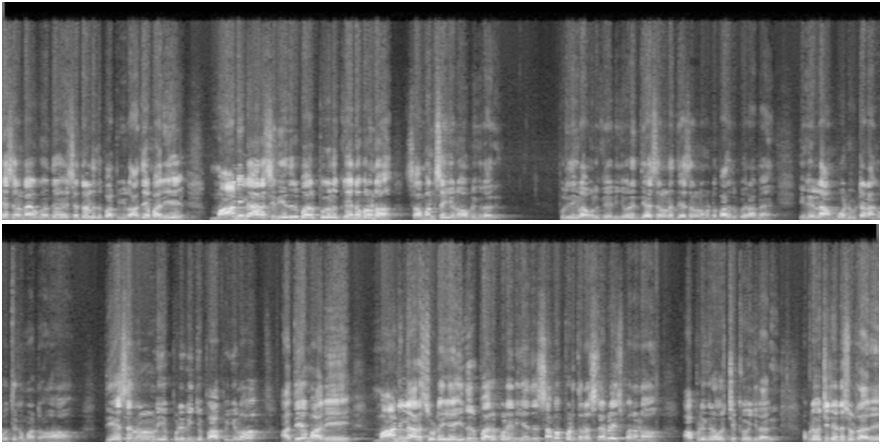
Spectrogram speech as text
தேச நலன் இவங்க வந்து சென்ட்ரல் இது பார்ப்பீங்களோ அதே மாதிரி மாநில அரசின் எதிர்பார்ப்புகளுக்கு என்ன பண்ணணும்? சமன் செய்யணும் அப்படிங்கிறாரு. புரியுதுங்களா உங்களுக்கு? நீங்கள் வெறும் தேச நலன் தேச நலன் மட்டும் பார்த்துட்டு போயிடாம எங்களெல்லாம் அமௌண்ட் விட்டால் நாங்கள் ஒத்துக்க மாட்டோம். தேச நலன் எப்படி நீங்கள் பார்ப்பீங்களோ அதே மாதிரி மாநில அரசுடைய எதிர்பார்ப்புகளை நீங்கள் வந்து சமப்படுத்தணும் ஸ்டெபிலைஸ் பண்ணணும் அப்படிங்கிற ஒரு செக் வைக்கிறாரு. அப்படி வச்சுட்டு என்ன சொல்கிறாரு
